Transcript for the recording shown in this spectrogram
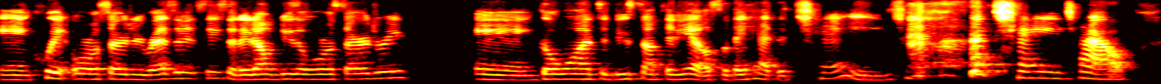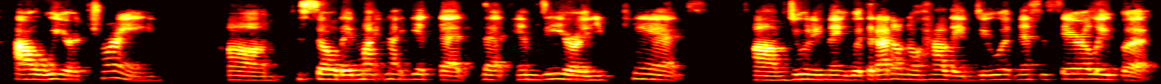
and quit oral surgery residency so they don't do the oral surgery and go on to do something else. So they had to change change how how we are trained. Um, so they might not get that that MD or you can't um, do anything with it. I don't know how they do it necessarily, but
